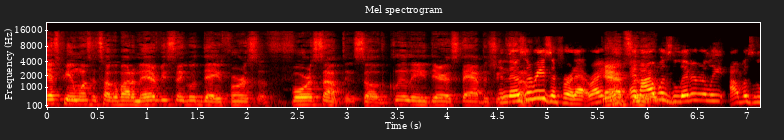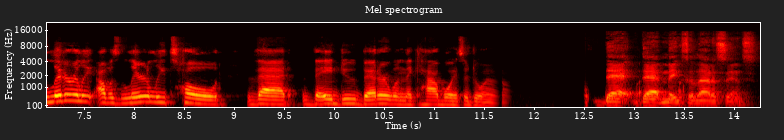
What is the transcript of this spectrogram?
ESPN wants to talk about them every single day for for something. So clearly they're establishing. and there's a reason for that, right? And I was literally, I was literally, I was literally told that they do better when the Cowboys are doing that that makes a lot of sense.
